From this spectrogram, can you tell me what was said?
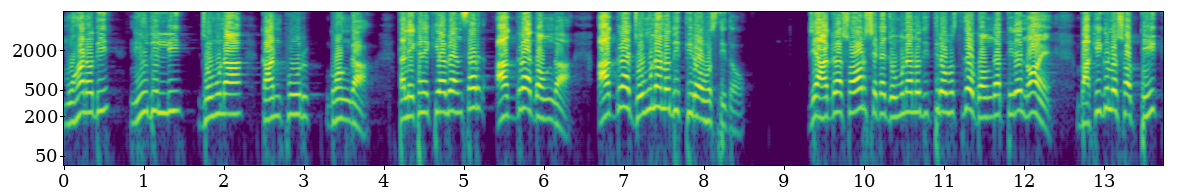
মহানদী, নিউ দিল্লি, যমুনা, কানপুর, গঙ্গা। তাহলে এখানে কি হবে অ্যান্সার আগ্রা, গঙ্গা। আগ্রা, যমুনা নদীর তীরে অবস্থিত। যে আগ্রা শহর, সেটা যমুনা নদীর তীরে অবস্থিত, গঙ্গার তীরে নয়। বাকিগুলো সব ঠিক,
